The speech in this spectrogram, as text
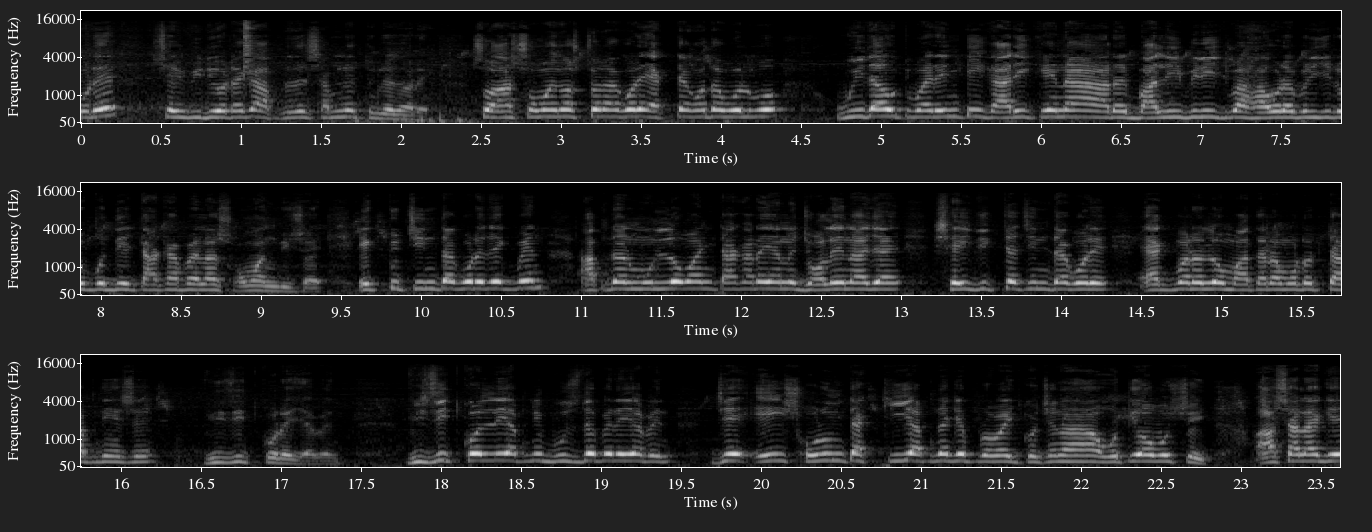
করে সেই ভিডিওটাকে আপনাদের সামনে তুলে ধরে। সো আর সময় নষ্ট না করে একটা কথা বলব উইদাউট ওয়ারেন্টি গাড়ি কেনা আর বালি ব্রিজ বা হাওড়া ব্রিজের উপর দিয়ে টাকা ফেলা সমান বিষয়। একটু চিন্তা করে দেখবেন, আপনার মূল্যবান টাকাটা যেন জলে না যায়, সেই দিকটা চিন্তা করে একবার হলেও মাতারা মোটরটা আপনি এসে ভিজিট করে যাবেন। ভিজিট করলেই আপনি বুঝতে পেরে যাবেন যে এই শোরুমটা কি আপনাকে প্রোভাইড করছে। না, অতি অবশ্যই। আসার আগে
